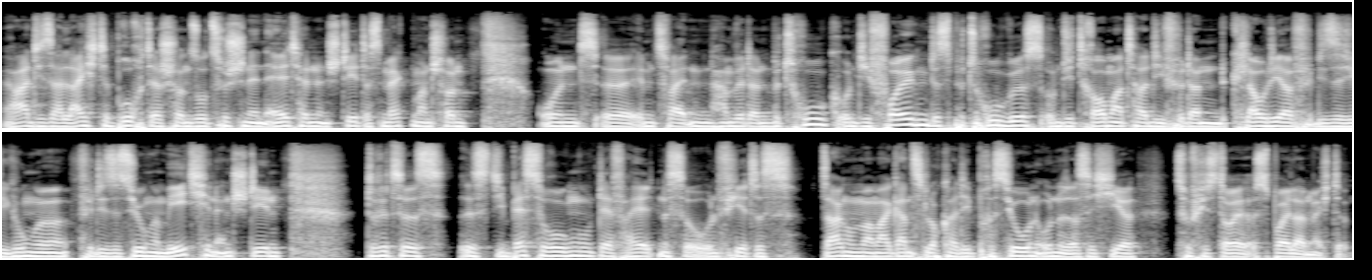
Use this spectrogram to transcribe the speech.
ja, dieser leichte Bruch, der schon so zwischen den Eltern entsteht, das merkt man schon. Und äh, im zweiten haben wir dann Betrug und die Folgen des Betruges und die Traumata, die für dann Claudia, für diese junge, für dieses junge Mädchen entstehen. Drittes ist die Besserung der Verhältnisse und viertes, sagen wir mal ganz locker, Depression, ohne dass ich hier zu viel spoilern möchte.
